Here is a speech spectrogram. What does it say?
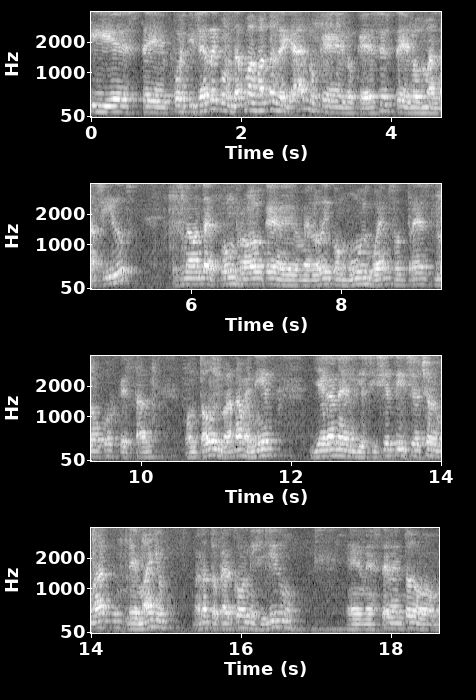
Y este, pues quisiera recomendar más bandas de allá, lo que, lo que es este, Los Malnacidos, es una banda de punk rock eh, melódico muy bueno, son tres locos que están con todo y van a venir. Llegan el 17 y 18 de, de mayo, van a tocar con Nihilismo en este evento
